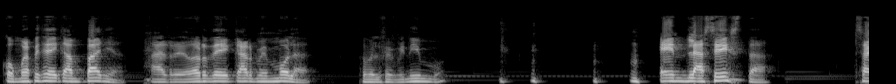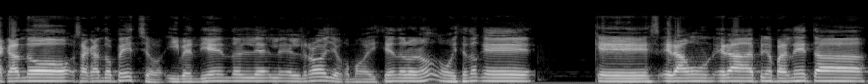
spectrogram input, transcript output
como una especie de campaña alrededor de Carmen Mola sobre el feminismo. en la sexta, sacando, sacando pecho y vendiendo el, el- el rollo, como diciéndolo, ¿no? Como diciendo que, que era un era el primer planeta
